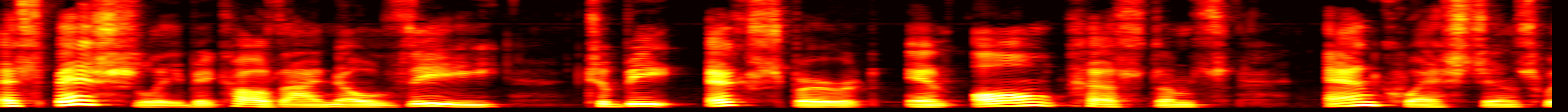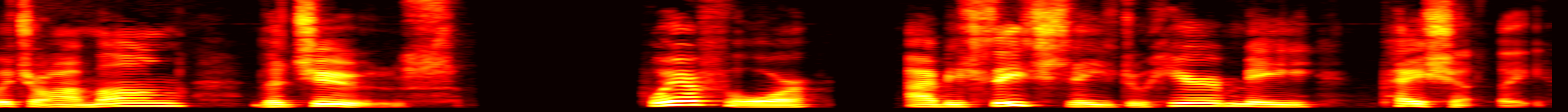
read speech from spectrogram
especially because I know thee to be expert in all customs and questions which are among the Jews. Wherefore, I beseech thee to hear me patiently.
